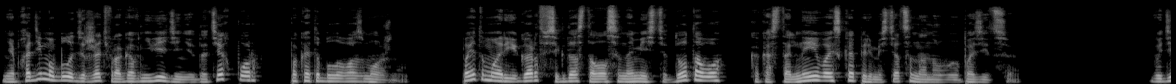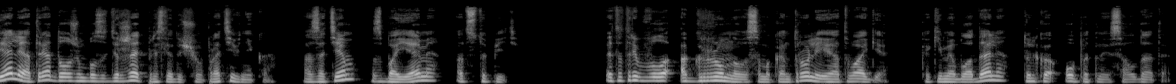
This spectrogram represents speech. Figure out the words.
необходимо было держать врага в неведении до тех пор, пока это было возможным. Поэтому Ариегард всегда оставался на месте до того, как остальные войска переместятся на новую позицию. В идеале отряд должен был задержать преследующего противника, а затем с боями отступить. Это требовало огромного самоконтроля и отваги, какими обладали только опытные солдаты.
